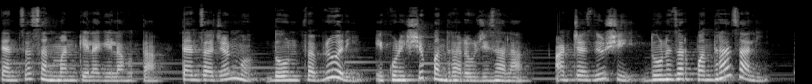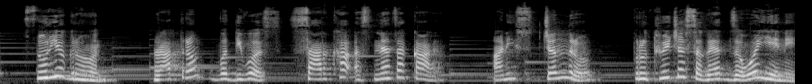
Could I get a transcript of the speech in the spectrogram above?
त्यांचा सन्मान केला गेला होता. त्यांचा जन्म दोन फेब्रुवारी एकोणीसशे पंधरा रोजी झाला. आजच्याच दिवशी दोन हजार पंधरा साली सूर्यग्रहण रात्र व दिवस सारखा असण्याचा काळ आणि चंद्र पृथ्वीच्या सगळ्यात जवळ येणे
